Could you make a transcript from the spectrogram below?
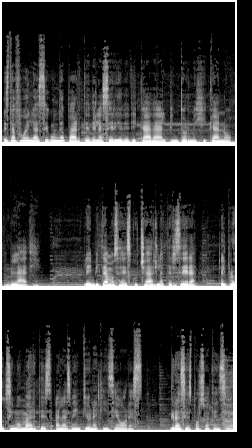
Esta fue la segunda parte de la serie dedicada al pintor mexicano Vladi. Le invitamos a escuchar la tercera el próximo martes a las 21.15 horas. Gracias por su atención.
